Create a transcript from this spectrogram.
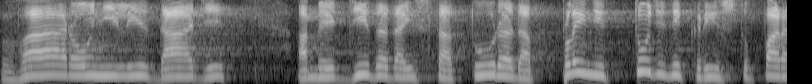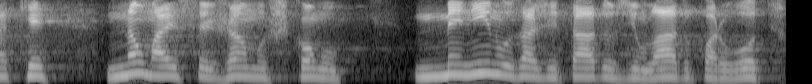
varonilidade à medida da estatura da plenitude de Cristo, para que não mais sejamos como meninos agitados de um lado para o outro,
